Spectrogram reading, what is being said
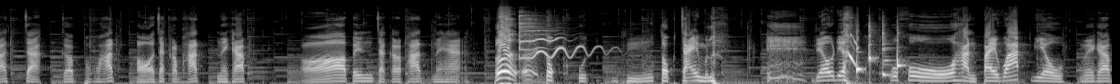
าจากกระพัดอ๋อจากกระพัดนะครับ อ๋อ เป็นจักรพรรดินะฮะ เออเออตก อุดหืมตกใจหมดเลย เดี๋ยวเดี๋ยวโอ้โห หันไปวับเดียวนะครับ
